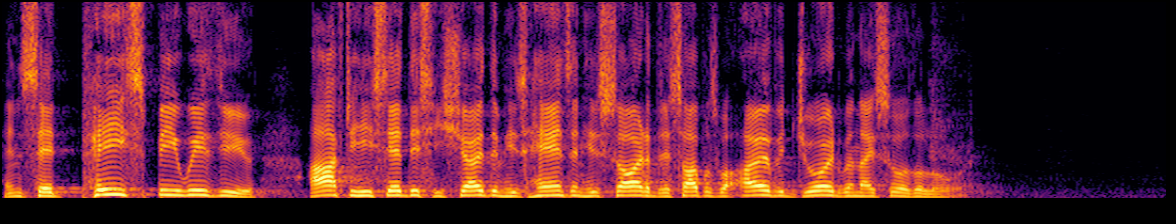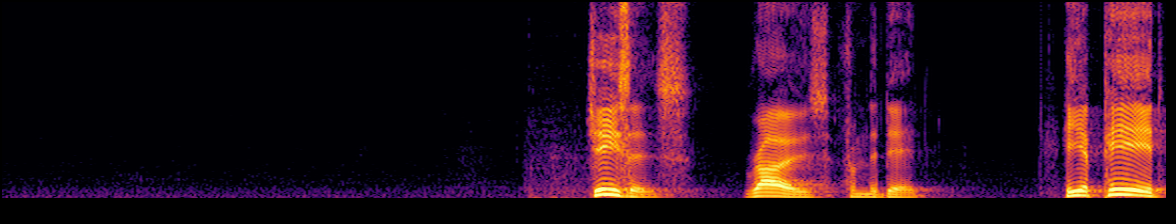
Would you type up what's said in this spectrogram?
and said, Peace be with you. After he said this, he showed them his hands and his side, and the disciples were overjoyed when they saw the Lord. Jesus rose from the dead. He appeared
